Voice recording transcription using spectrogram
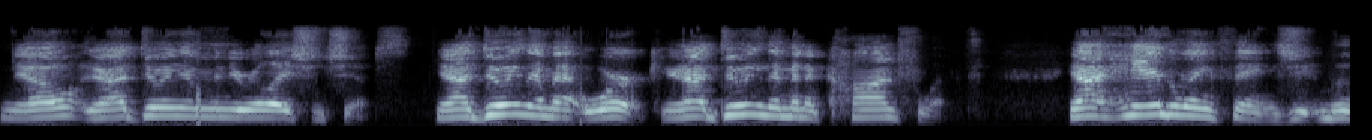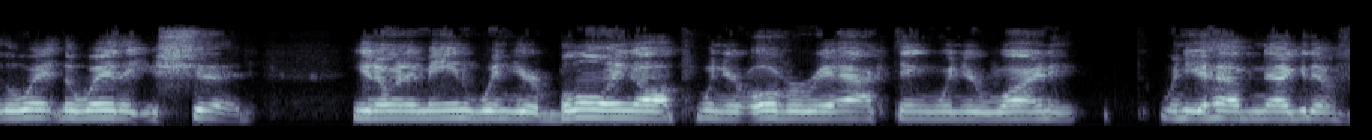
you know? You're not doing them in your relationships. You're not doing them at work. You're not doing them in a conflict. You're not handling things the way the way that you should you know what I mean? When you're blowing up, when you're overreacting, when you're whining, when you have negative,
